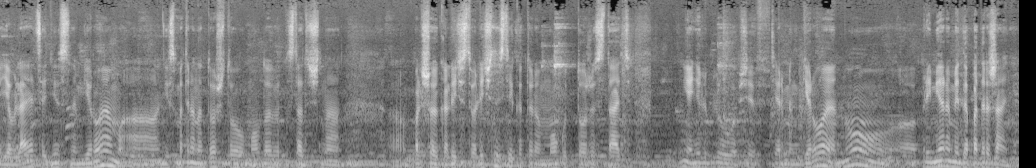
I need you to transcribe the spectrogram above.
является единственным героем, а несмотря на то, что в Молдове достаточно а, большое количество личностей, которые могут тоже стать я не люблю вообще термин героя, но э, примерами для подражания.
